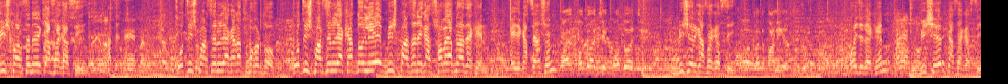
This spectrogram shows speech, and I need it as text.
বিশ পার্সেন্টের কাছাকাছি। পঁচিশ পার্সেন্ট লেখাটা পকড়তো পঁচিশ পার্সেন্ট লেখা তলিয়ে বিশ পার্সেন্টের কাছে সবাই আপনারা দেখেন। এই যে কাছে আসেন। বিশের কাছাকাছি। ওই যে দেখেন বিশের কাছাকাছি।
